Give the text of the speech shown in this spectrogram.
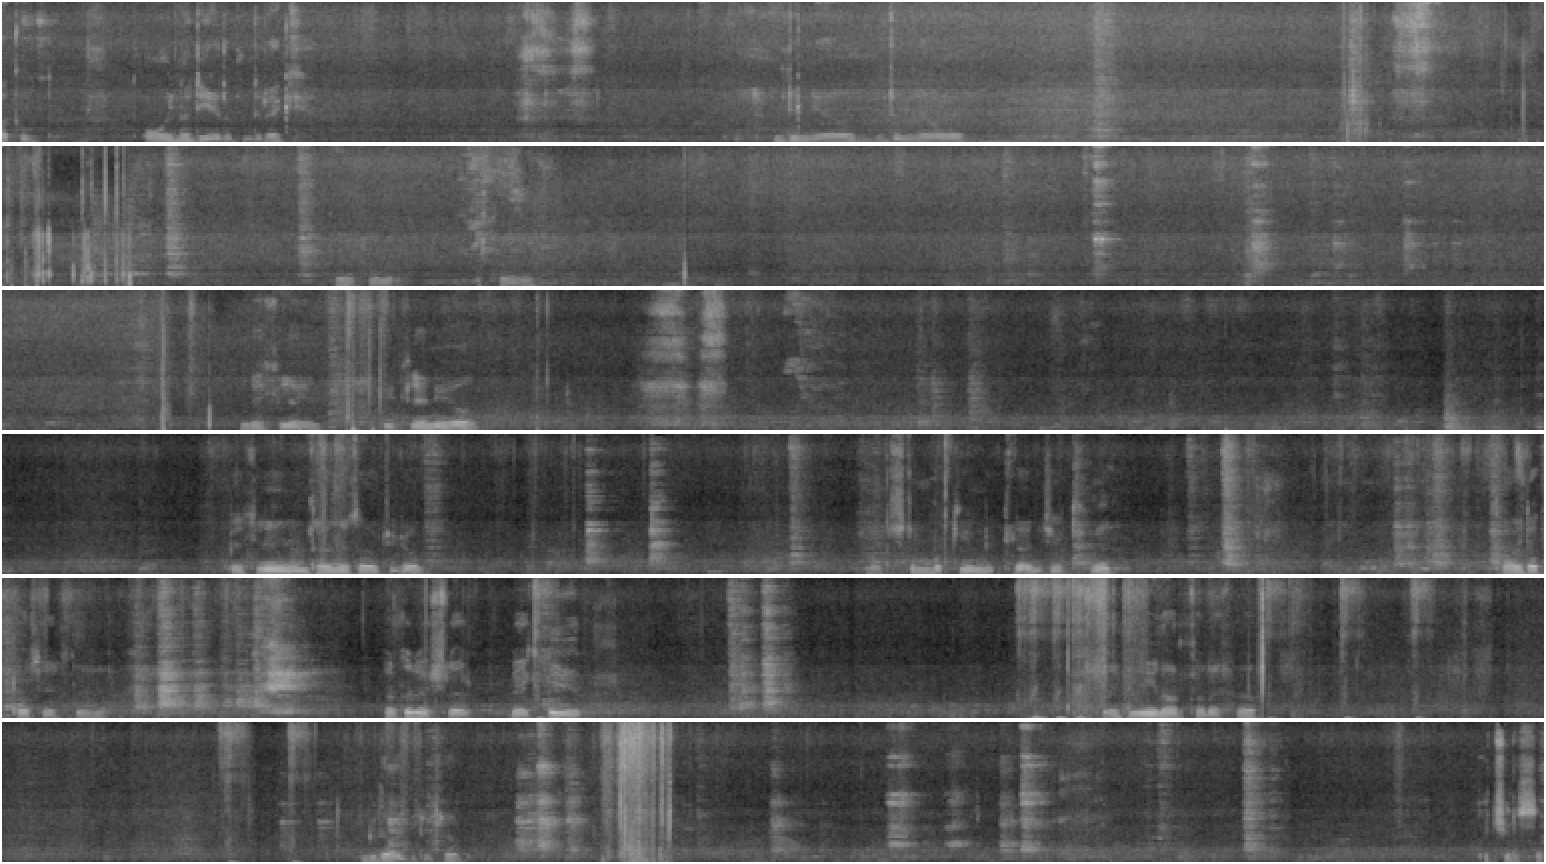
Bakın oyna diyelim direkt. Dünya, dünya. Telefonu şöyle. Bekleyin. Yükleniyor. Bekleyin interneti açacağım. Açtım bakayım yüklenecek mi? Kaydak prosesleri. Arkadaşlar bekleyin. Bekleyin arkadaşlar. Bir daha gireceğim. Açılsın.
